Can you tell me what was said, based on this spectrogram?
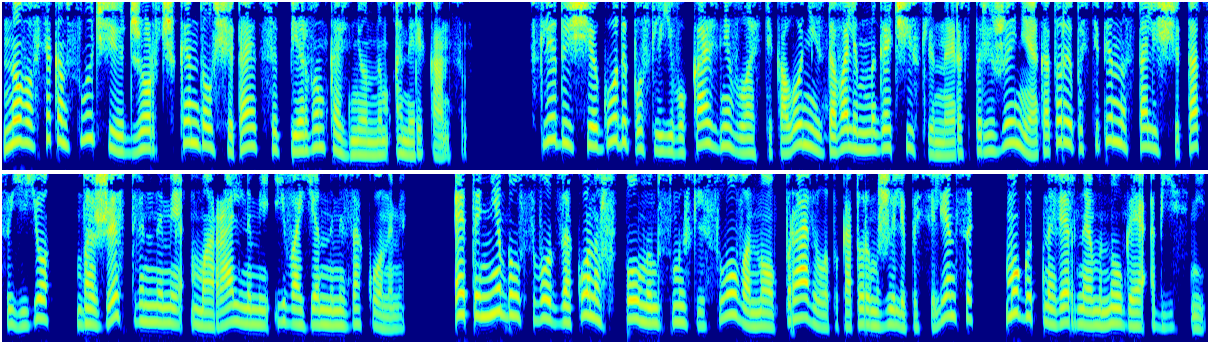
Но во всяком случае Джордж Кэндалл считается первым казненным американцем. В следующие годы после его казни власти колонии издавали многочисленные распоряжения, которые постепенно стали считаться ее божественными, моральными и военными законами. Это не был свод законов в полном смысле слова, но правила, по которым жили поселенцы, могут, наверное, многое объяснить.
